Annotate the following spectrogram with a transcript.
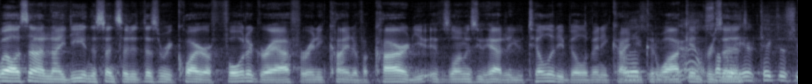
Well, it's not an ID in the sense that it doesn't require a photograph or any kind of a card. You, as long as you had a utility bill of any kind, you could walk yeah, in, present here, it, take this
